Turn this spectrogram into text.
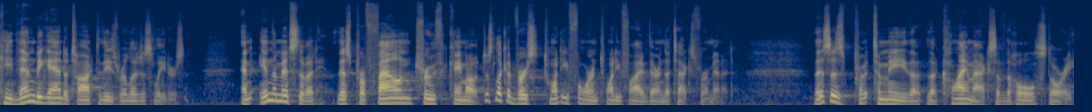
he then began to talk to these religious leaders. And in the midst of it, this profound truth came out. Just look at verse 24 and 25 there in the text for a minute. This is, to me, the, the climax of the whole story.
